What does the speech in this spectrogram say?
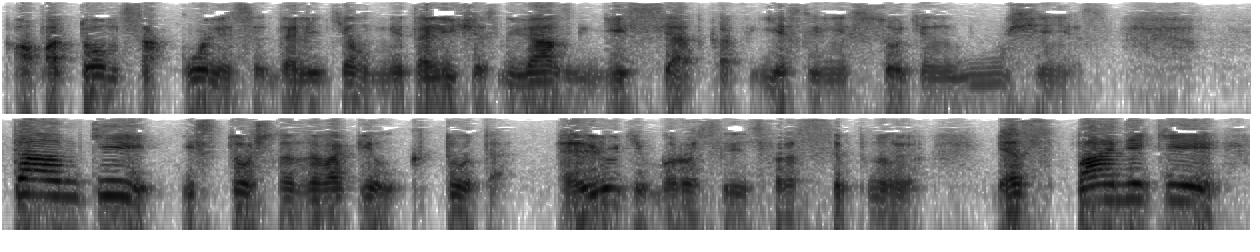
А потом с околицы долетел металлический лязг десятков, если не сотен гусениц. «Танки!» — истошно завопил кто-то. Люди бросились в рассыпную. «Без паники!» —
